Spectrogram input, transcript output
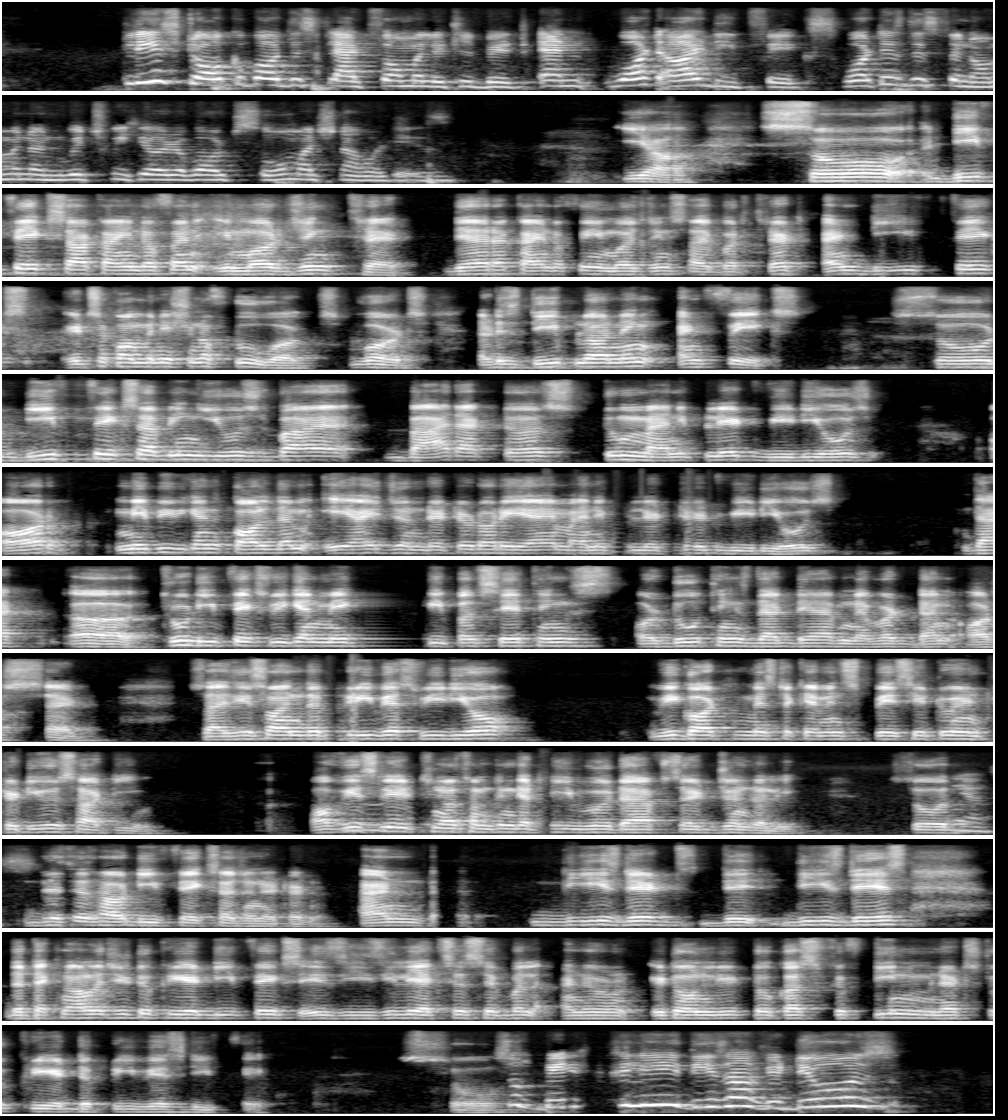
Please talk about this platform a little bit and what are deepfakes? What is this phenomenon which we hear about so much nowadays? Yeah, so deepfakes are kind of an emerging threat. They are a kind of emerging cyber threat, and deepfakes it's a combination of two words words that is deep learning and fakes. So deepfakes are being used by bad actors to manipulate videos or maybe we can call them AI generated or AI manipulated videos that uh, through deepfakes we can make people say things or do things that they have never done or said. So as you saw in the previous video, we got Mr. Kevin Spacey to introduce our team. Obviously, mm-hmm. it's not something that he would have said generally. So yes. this is how deepfakes are generated. And these days, these days, the technology to create deepfakes is easily accessible, and it only took us 15 minutes to create the previous deepfake. So, so basically, these are videos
